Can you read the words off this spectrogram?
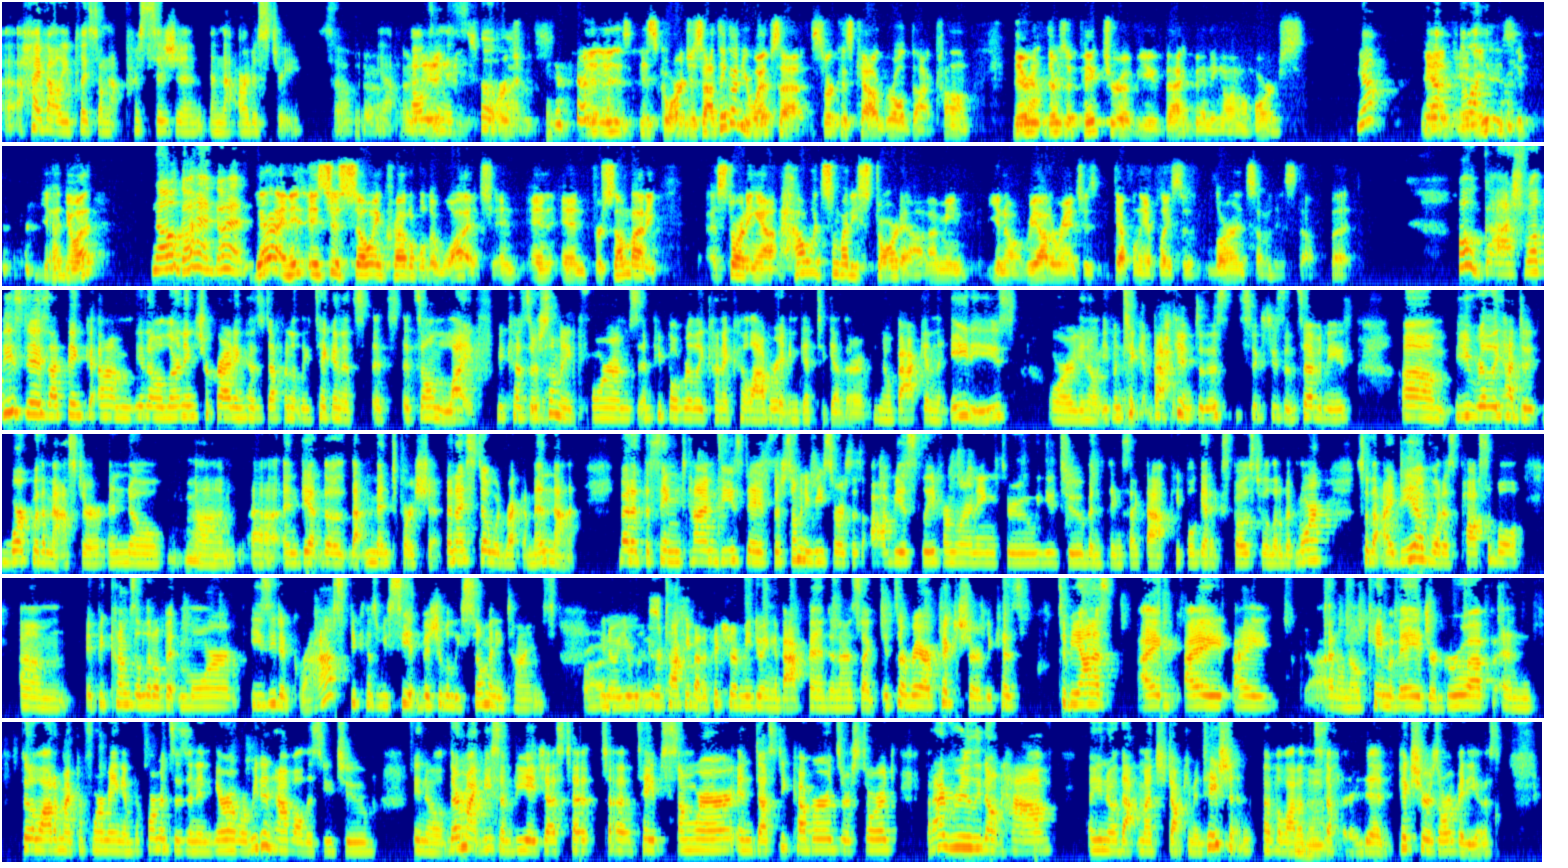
a high value placed on that precision and that artistry. So yeah, yeah vaulting it, is so gorgeous. it is it's gorgeous. I think on your website, circuscowgirl.com, there yeah. there's a picture of you backbending on a horse. Yeah. yeah. it is. Yeah. Do what? No, go ahead. Go ahead. Yeah, and it, it's just so incredible to watch, and and and for somebody starting out, how would somebody start out? I mean, you know, Riata Ranch is definitely a place to learn some of this stuff, but. Oh gosh, well these days I think um, you know learning trick riding has definitely taken its its its own life because there's yeah. so many forums and people really kind of collaborate and get together. You know, back in the 80s or you know even take it back into the 60s and 70s, um, you really had to work with a master and know Mhm. um, uh, and get the, that mentorship. And I still would recommend that. But at the same time, these days, there's so many resources, obviously, from learning through YouTube and things like that. People get exposed to a little bit more. So the idea of what is possible, um, it becomes a little bit more easy to grasp because we see it visually so many times. Right. You know, you, you were talking about a picture of me doing a back bend, and I was like, it's a rare picture because to be honest, I I I I don't know, came of age or grew up and did a lot of my performing and performances in an era where we didn't have all this YouTube. You know, there might be some VHS ta- ta- tapes somewhere in dusty cupboards or storage, but I really don't have you know that much documentation of a lot of the Mhm. stuff that I did, pictures or videos.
